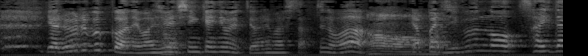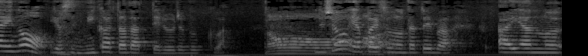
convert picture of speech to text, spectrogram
いや、ルールブックはね、真面目に真剣に読めって言われました。っていうのはやっぱり自分の最大の、要するに味方だって、ルールブックは。でしょ？やっぱりその、はい。例えば、アイアンの、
